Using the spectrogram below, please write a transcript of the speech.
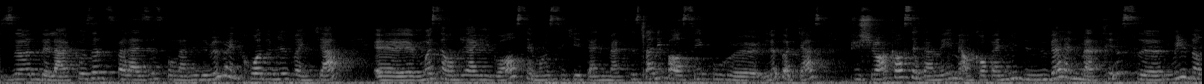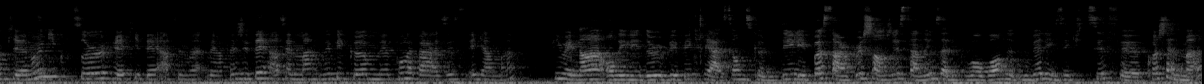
épisode de la Causa du Palasis pour l'année 2023-2024. Euh, moi, c'est Andrea Grégoire, c'était moi aussi qui étais animatrice l'année passée pour euh, le podcast. Puis je suis là encore cette année, mais en compagnie d'une nouvelle animatrice. Euh, Oui, donc euh, Noémie Couture, qui était anciennement, ben, en fait, j'étais anciennement VPCOM pour le Parasite également. Puis maintenant, on est les deux VP création du comité. Les postes ont un peu changé cette année. Vous allez pouvoir voir notre nouvel exécutif prochainement.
